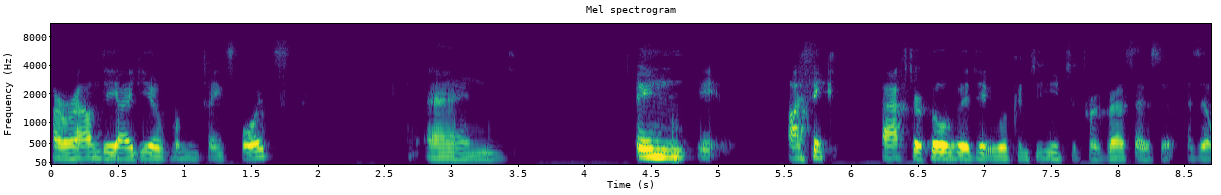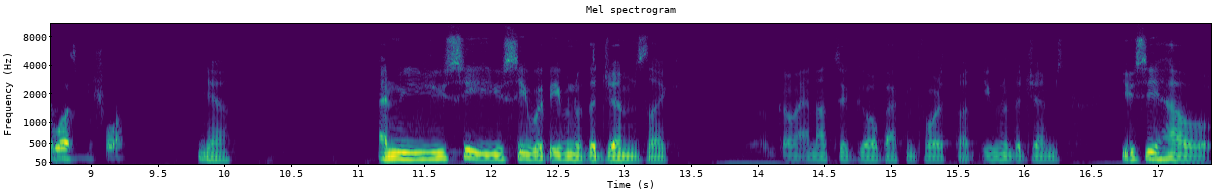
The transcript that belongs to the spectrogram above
around the idea of women playing sports. And in, it, I think after COVID, it will continue to progress as it, as it was before. Yeah. And you see, you see with even with the gyms, like go and not to go back and forth, but even with the gyms, you see how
